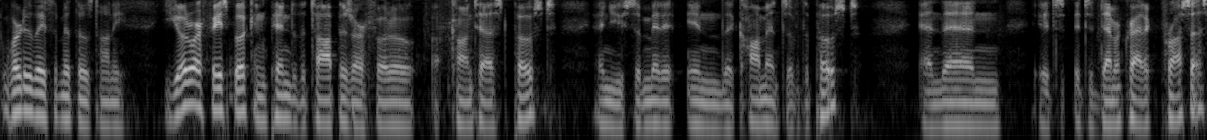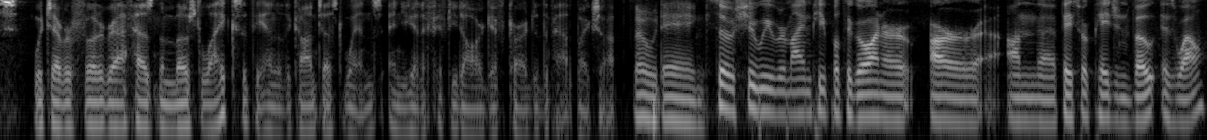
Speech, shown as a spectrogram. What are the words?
where do they submit those, Tani? You go to our Facebook and pinned to the top is our photo uh, contest post, and you submit it in the comments of the post, and then it's it's a democratic process. Whichever photograph has the most likes at the end of the contest wins, and you get a fifty dollar gift card to the Path Bike Shop. Oh, dang. So should we remind people to go on our our on the Facebook page and vote as well?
